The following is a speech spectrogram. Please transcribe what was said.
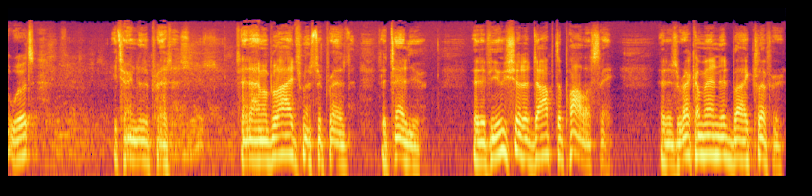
words. He turned to the president, said, I'm obliged, Mr. President, to tell you that if you should adopt the policy that is recommended by Clifford,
